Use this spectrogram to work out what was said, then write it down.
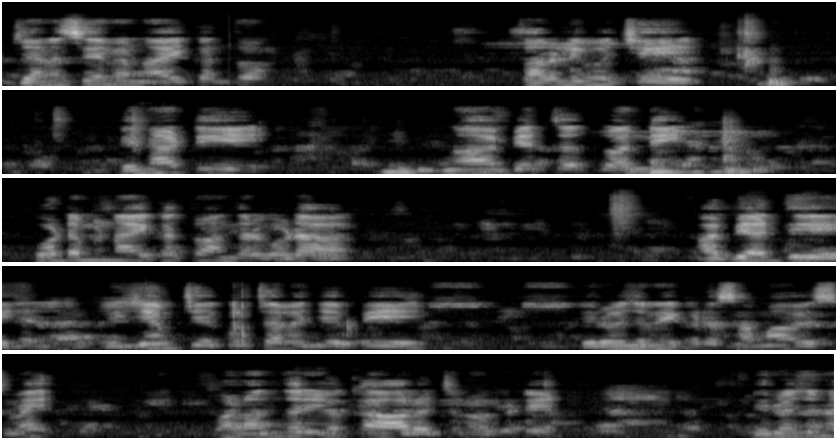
జనసేన నాయకత్వం తరలి వచ్చి ఈనాటి నా అభ్యర్థత్వాన్ని కూటమి నాయకత్వం అందరు కూడా అభ్యర్థి విజయం చేకూర్చాలని చెప్పి ఈ రోజున ఇక్కడ సమావేశమై వాళ్ళందరి యొక్క ఆలోచన ఒకటే. ఈ రోజున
